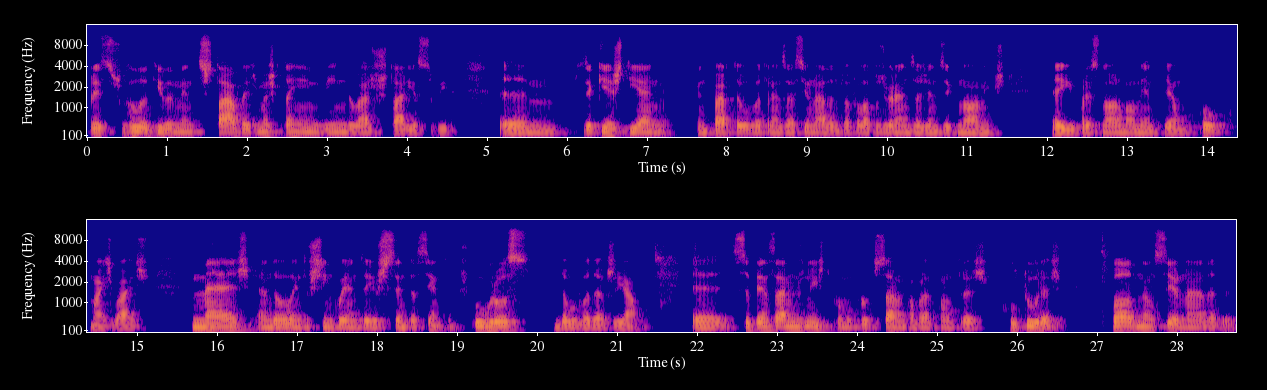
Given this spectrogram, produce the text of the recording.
preços relativamente estáveis, mas que têm vindo a ajustar e a subir. Um, dizer que este ano grande parte da uva transacionada, não estou a falar pelos grandes agentes económicos, aí o preço normalmente é um pouco mais baixo, mas andou entre os 50 e os 60 cêntimos, o grosso da uva da região. Uh, se pensarmos nisto como produção comparado com outras culturas, pode não ser nada de,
